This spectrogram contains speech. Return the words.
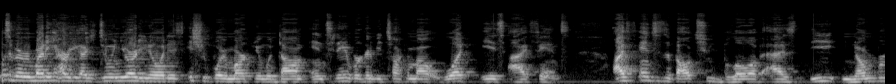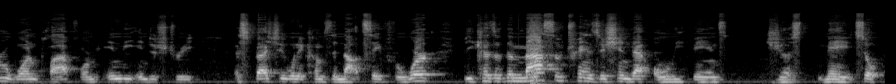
What's up everybody? How are you guys doing? You already know it is. It's your boy Marketing with Dom and today we're going to be talking about what is iFans. iFans is about to blow up as the number one platform in the industry, especially when it comes to not safe for work because of the massive transition that OnlyFans just made. So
